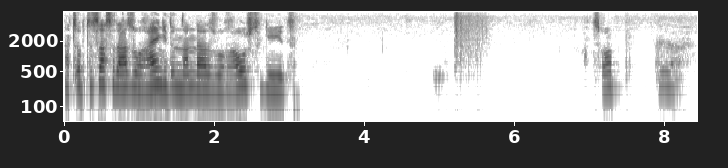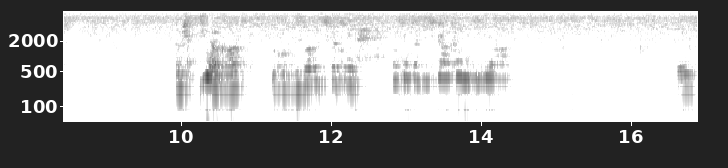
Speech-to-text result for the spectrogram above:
Als ob das Wasser da so reingeht und dann da so rausgeht. Als ob. Alter. Hab ich Dia gerade? Warum sieht doch jetzt wirklich. Was ist das? Ich gar kein Dia. Ich.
